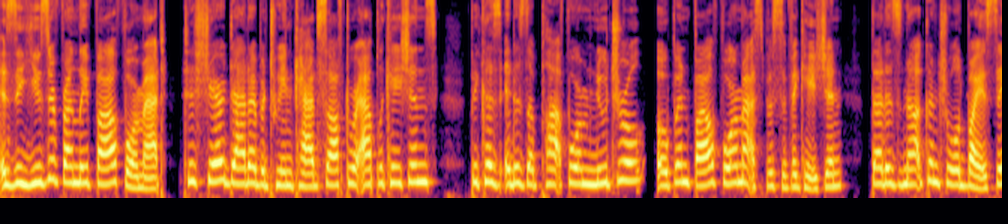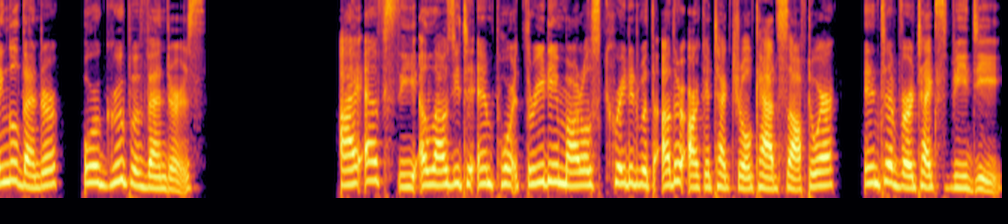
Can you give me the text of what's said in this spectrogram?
is a user friendly file format to share data between CAD software applications because it is a platform neutral, open file format specification that is not controlled by a single vendor or group of vendors. IFC allows you to import 3D models created with other architectural CAD software into Vertex BD.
